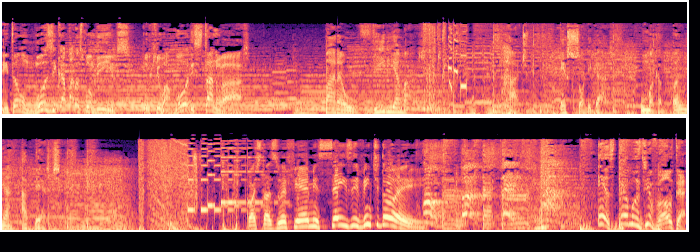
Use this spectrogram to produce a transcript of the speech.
Então, música para os pombinhos, porque o amor está no ar. Para ouvir e amar. Rádio. É só ligar. Uma campanha aberta. Costa Azul FM 6 e 22. Estamos de volta.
